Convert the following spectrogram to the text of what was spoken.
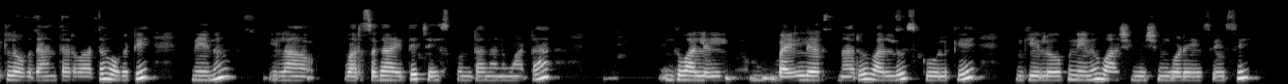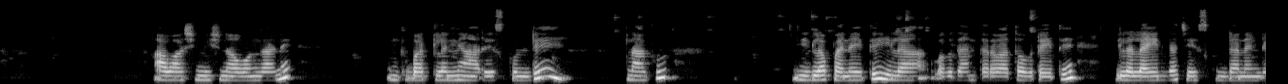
ఇట్లా ఒకదాని తర్వాత ఒకటి నేను ఇలా వరుసగా అయితే చేసుకుంటానమాట ఇంకా వాళ్ళు బయలుదేరుతున్నారు వాళ్ళు స్కూల్కి. ఇంక ఈలోపు నేను వాషింగ్ మిషన్ కూడా వేసేసి ఆ వాషింగ్ మిషన్ అవ్వగానే ఇంక బట్టలన్నీ ఆరేసుకుంటే నాకు ఇలా పని అయితే ఇలా ఒకదాని తర్వాత ఒకటైతే ఇలా లైన్గా చేసుకుంటానండి.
